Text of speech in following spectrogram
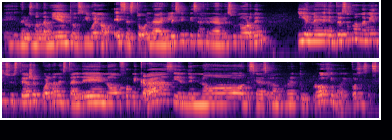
Eh, de los mandamientos, y bueno, es esto, la iglesia empieza a generarles un orden, y entre esos mandamientos, si ustedes recuerdan, está el de no fornicarás y el de no desearás a la mujer de tu prójimo y cosas así.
